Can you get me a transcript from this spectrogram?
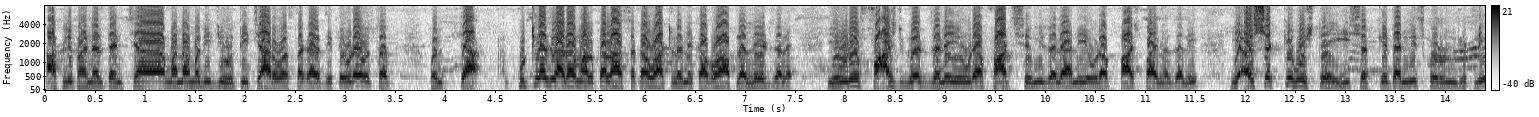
आपली फायनल त्यांच्या मनामध्ये जी होती चार वाजता करायची तेवढ्या वाजतात पण त्या कुठल्याच गाड्या मालकाला असं का वाटलं नाही का बाबा आपला लेट झालाय? एवढे फास्ट गट झाले एवढ्या फास्ट सेमी झाल्या आणि एवढा फास्ट फायनल झाली. ही अशक्य गोष्ट आहे. ही शक्य त्यांनीच करून घेतली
